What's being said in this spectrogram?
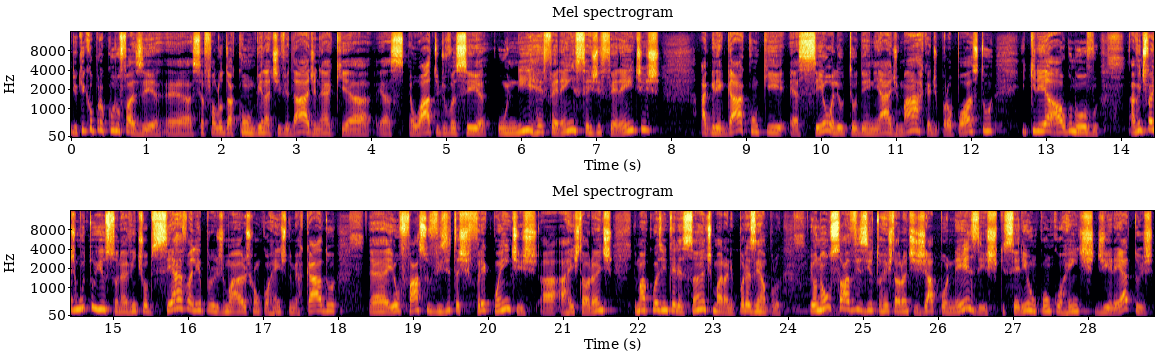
E o que, que eu procuro fazer? É, você falou da combinatividade, né? Que é, é, é o ato de você unir referências diferentes agregar com que é seu ali o teu DNA de marca, de propósito e criar algo novo. A gente faz muito isso, né? A gente observa ali para os maiores concorrentes do mercado. É, eu faço visitas frequentes a, a restaurantes. E uma coisa interessante, Marani, por exemplo, eu não só visito restaurantes japoneses que seriam concorrentes diretos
